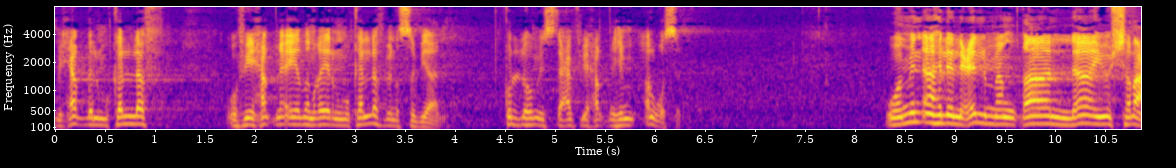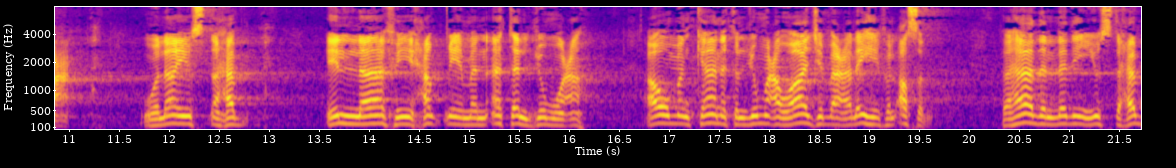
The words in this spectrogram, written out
في حق المكلف وفي حق أيضا غير المكلف من الصبيان. كلهم يستحب في حقهم الغسل. ومن أهل العلم من قال لا يشرع ولا يستحب إلا في حق من أتى الجمعة أو من كانت الجمعة واجبة عليه في الأصل. فهذا الذي يستحب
